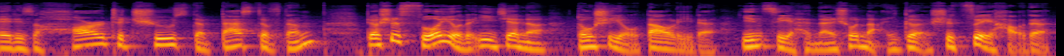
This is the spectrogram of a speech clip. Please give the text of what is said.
it is hard to choose the best of them，表示所有的意见呢都是有道理的，因此也很难说哪一个是最好的。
